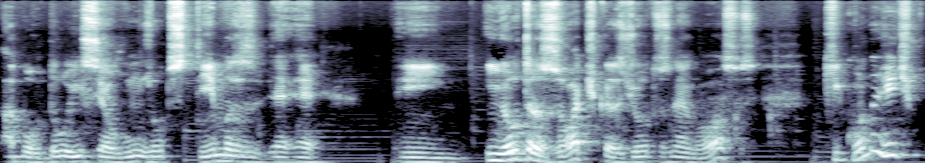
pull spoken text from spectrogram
abordou isso em alguns outros temas, é, é, em, em outras óticas de outros negócios, que quando a gente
